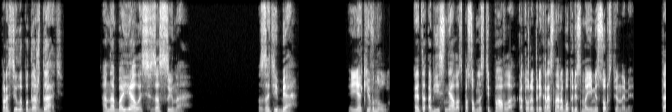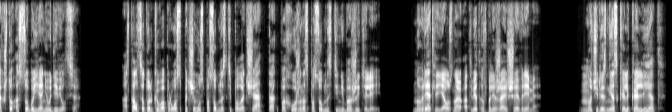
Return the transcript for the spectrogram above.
просила подождать. Она боялась за сына. За тебя». Я кивнул. Это объясняло способности Павла, которые прекрасно работали с моими собственными. Так что особо я не удивился. Остался только вопрос, почему способности палача так похожи на способности небожителей. Но вряд ли я узнаю ответ в ближайшее время. Но через несколько лет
